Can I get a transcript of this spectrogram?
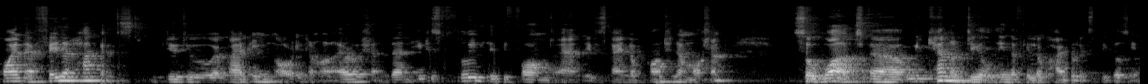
when a failure happens due to a piping or internal erosion, then it is fluidly deformed and it is kind of continuous motion. So what uh, we cannot deal in the field of hydraulics because in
